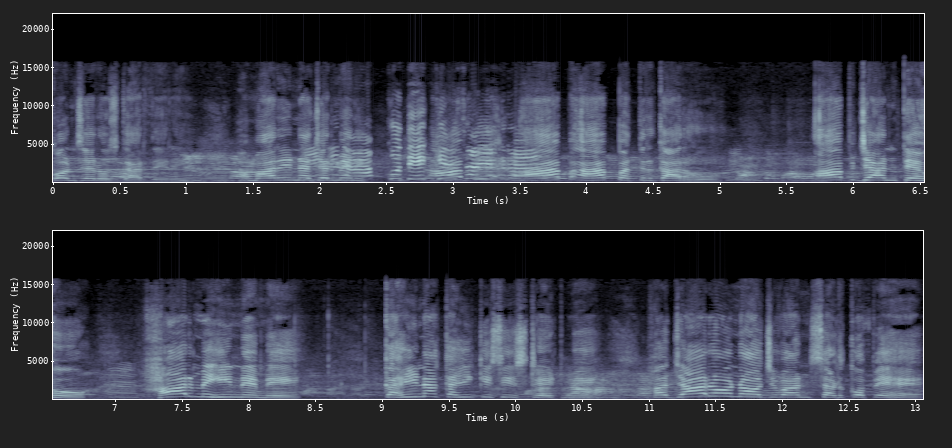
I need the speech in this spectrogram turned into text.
कौन से रोज़गार दे रही है? हमारी नज़र में नहीं। आपको देख के आप, आप आप पत्रकार हो आप जानते हो हर महीने में कहीं ना कहीं किसी स्टेट में हज़ारों नौजवान सड़कों पे है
